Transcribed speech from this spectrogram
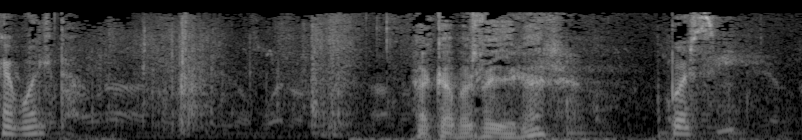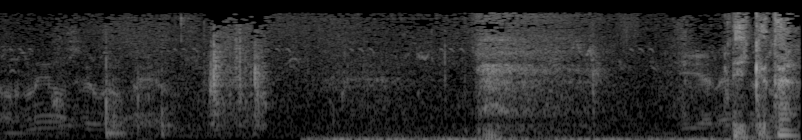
He vuelto. ¿Acabas de llegar? Pues sí. ¿Y qué tal?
